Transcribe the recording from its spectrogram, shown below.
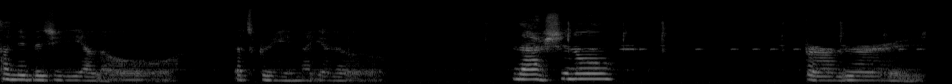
I need this yellow. That's green, not yellow. National Burgers.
